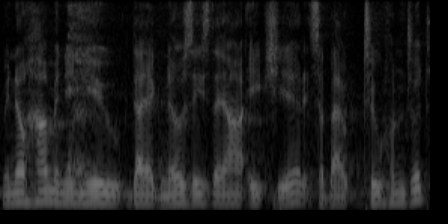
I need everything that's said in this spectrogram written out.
We know how many new diagnoses there are each year. It's about 200.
